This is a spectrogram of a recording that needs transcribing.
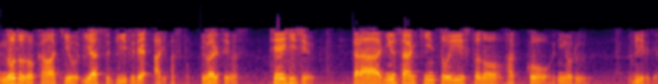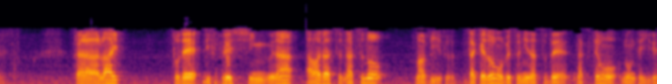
喉の渇きを癒すビールでありますと言われています。低比重から乳酸菌とイーストの発酵によるビールです。からライトでリフレッシングな泡立つ夏の、まあ、ビールだけども別に夏でなくても飲んでいいで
